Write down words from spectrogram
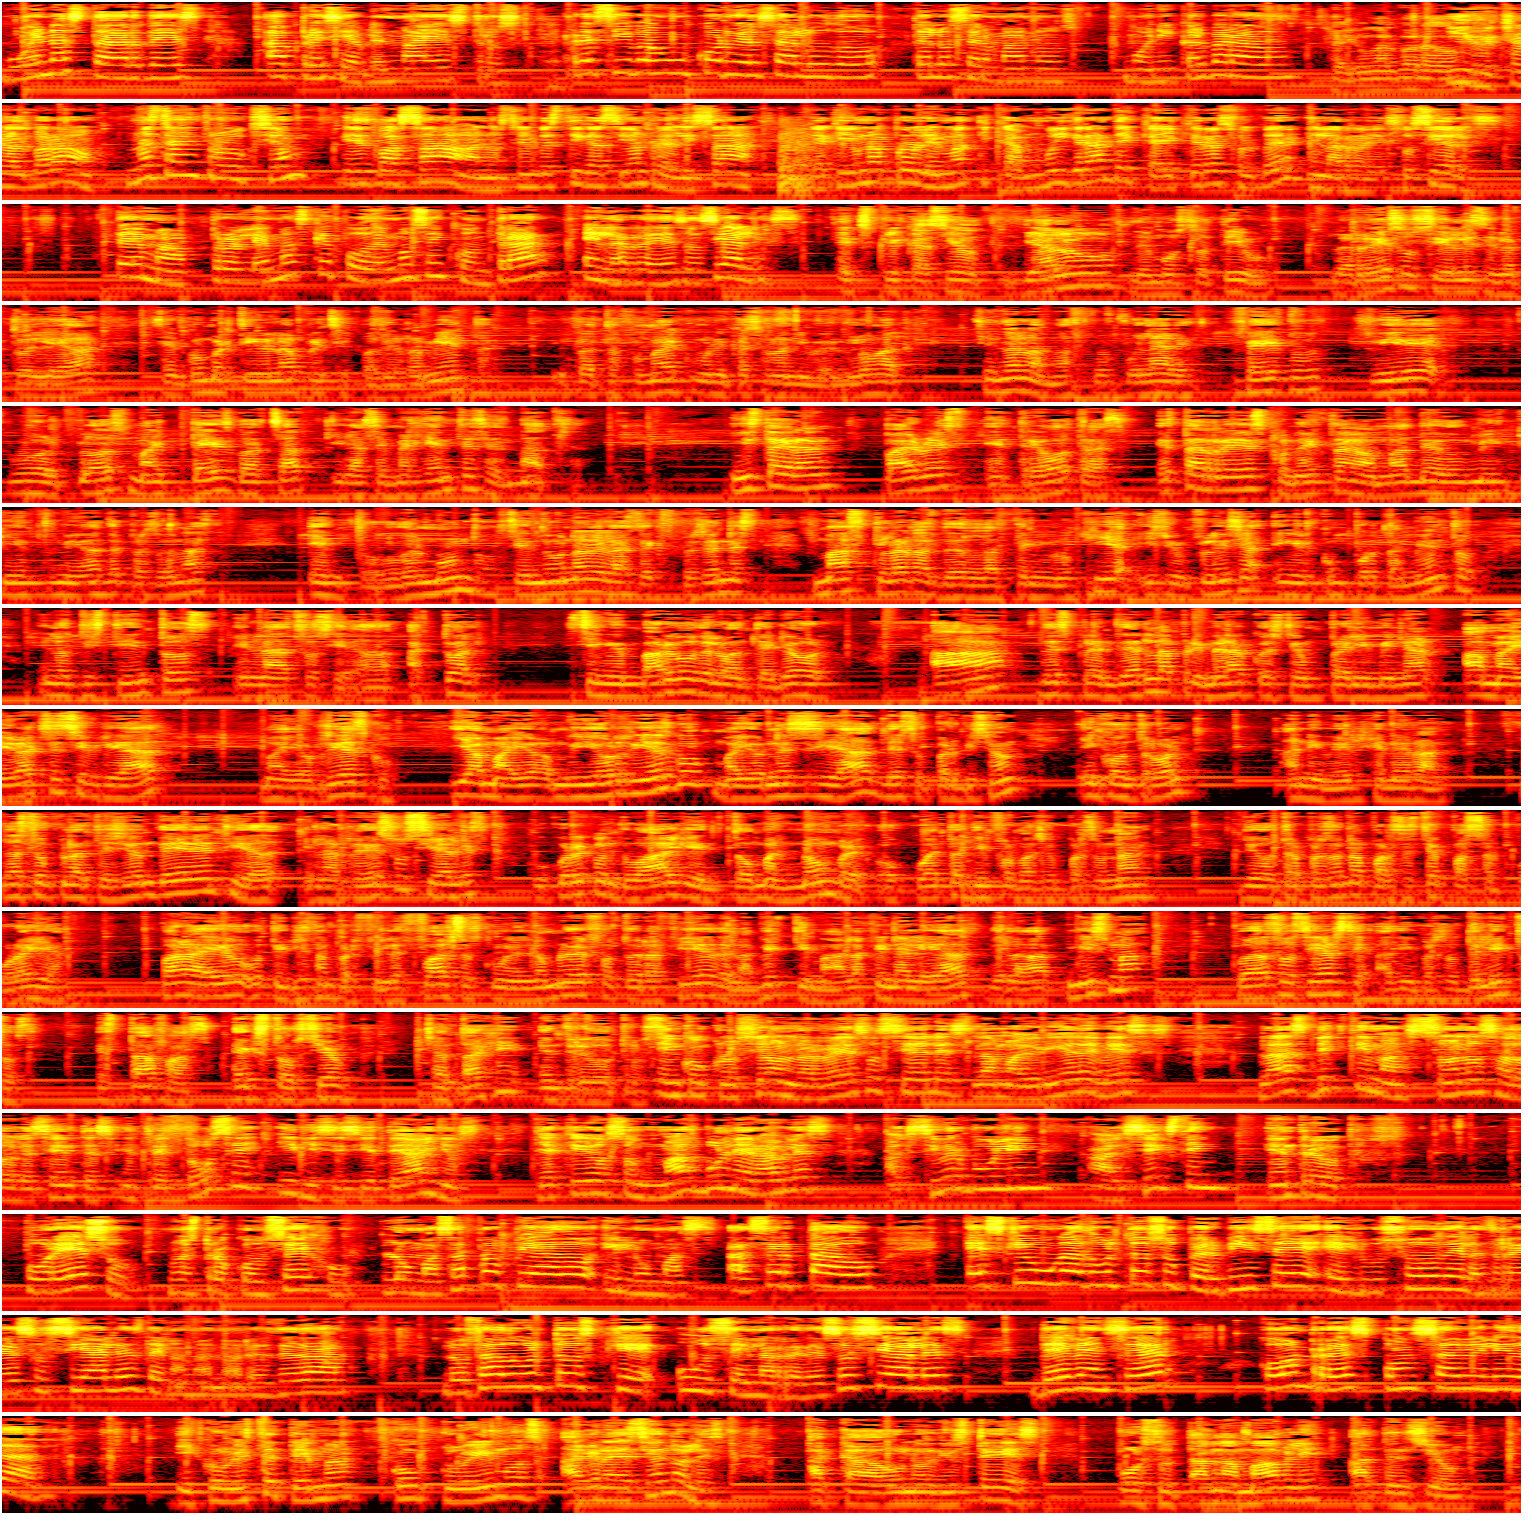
Buenas tardes, apreciables maestros. Reciban un cordial saludo de los hermanos Mónica Alvarado, Alvarado y Richard Alvarado. Nuestra introducción es basada en nuestra investigación realizada, ya que hay una problemática muy grande que hay que resolver en las redes sociales. Tema, problemas que podemos encontrar en las redes sociales. Explicación, diálogo demostrativo. Las redes sociales en la actualidad se han convertido en la principal herramienta y plataforma de comunicación a nivel global, siendo las más populares Facebook, Twitter, Google Plus, MySpace, WhatsApp y las emergentes Snapchat. Instagram, Pirates, entre otras. Estas redes conectan a más de 2.500 millones de personas en todo el mundo, siendo una de las expresiones más claras de la tecnología y su influencia en el comportamiento en los distintos en la sociedad actual. Sin embargo, de lo anterior, a desprender la primera cuestión preliminar, a mayor accesibilidad, mayor riesgo, y a mayor, mayor riesgo, mayor necesidad de supervisión y control a nivel general. La suplantación de identidad en las redes sociales ocurre cuando alguien toma el nombre o cuentas de información personal de otra persona para hacerse pasar por ella. Para ello utilizan perfiles falsos con el nombre de fotografía de la víctima. La finalidad de la misma puede asociarse a diversos delitos, estafas, extorsión, chantaje, entre otros. En conclusión, las redes sociales la mayoría de veces las víctimas son los adolescentes entre 12 y 17 años, ya que ellos son más vulnerables al ciberbullying, al sexting, entre otros. Por eso, nuestro consejo, lo más apropiado y lo más acertado, es que un adulto supervise el uso de las redes sociales de los menores de edad. Los adultos que usen las redes sociales deben ser con responsabilidad. Y con este tema concluimos agradeciéndoles a cada uno de ustedes por su tan amable atención.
